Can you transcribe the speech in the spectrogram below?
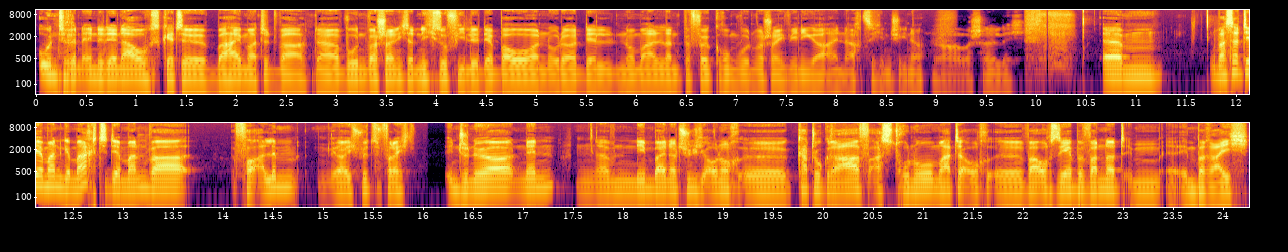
unteren Ende der Nahrungskette beheimatet war. Da wurden wahrscheinlich dann nicht so viele der Bauern oder der normalen Landbevölkerung wurden wahrscheinlich weniger 81 in China. Ja, wahrscheinlich. Ähm, was hat der Mann gemacht? Der Mann war vor allem, ja, ich würde es vielleicht Ingenieur nennen. Äh, nebenbei natürlich auch noch äh, Kartograf, Astronom, hatte auch, äh, war auch sehr bewandert im, äh, im Bereich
